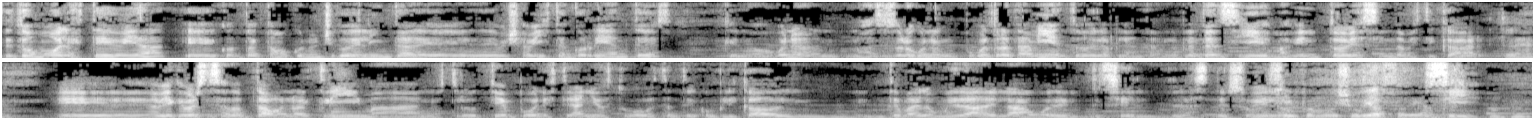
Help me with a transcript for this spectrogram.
De todos modos, la stevia, eh, contactamos con un chico del INTA de, de Bellavista en Corrientes, que nos, bueno, nos asesoró con un poco el tratamiento de la planta. La planta en sí es más bien todavía sin domesticar, Claro. eh, había que ver si se adaptaba o no al clima. Nuestro tiempo en este año estuvo bastante complicado el, el tema de la humedad del agua, del, de- sí, de las- del suelo. Sí, fue muy lluvioso, digamos. Sí. Ujú.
